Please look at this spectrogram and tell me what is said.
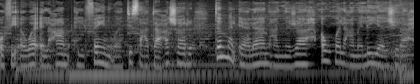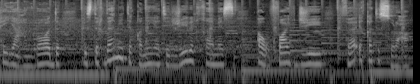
وفي أوائل عام 2019 تم الإعلان عن نجاح أول عملية جراحية عن بعد باستخدام تقنية الجيل الخامس أو 5G فائقة السرعة.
